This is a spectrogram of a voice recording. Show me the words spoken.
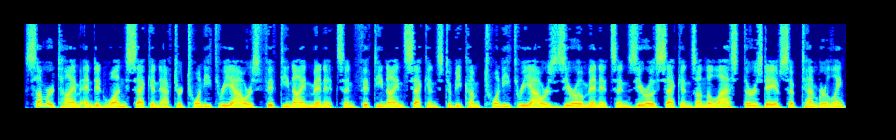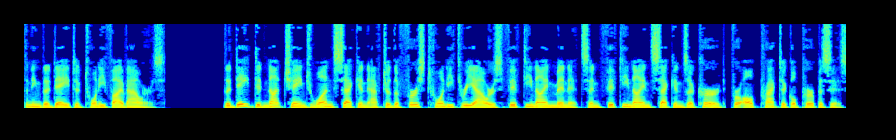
Summer time ended 1 second after 23 hours 59 minutes and 59 seconds to become 23 hours 0 minutes and 0 seconds on the last Thursday of September lengthening the day to 25 hours. The date did not change one second after the first 23 hours 59 minutes and 59 seconds occurred. For all practical purposes,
